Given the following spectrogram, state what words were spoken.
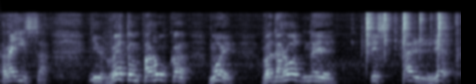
Раиса. И в этом порука мой водородный пистолет.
